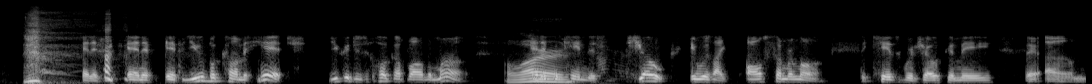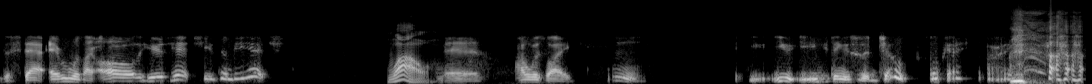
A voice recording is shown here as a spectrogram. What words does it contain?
and if and if, if you become Hitch, you could just hook up all the moms. And it became this joke. It was like all summer long. The kids were joking me. The um the staff everyone was like, Oh, here's Hitch. He's gonna be Hitch. Wow. Man, I was like, hmm. You you, you think this is a joke? Okay. All right.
